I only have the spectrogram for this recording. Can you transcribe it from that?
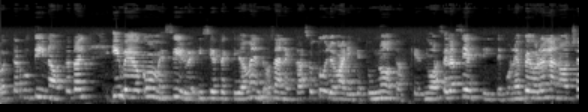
o esta rutina o este tal y veo cómo me sirve. Y si efectivamente, o sea, en el caso tuyo, Mari, que tú notas que no hace la siesta y se pone peor en la noche,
